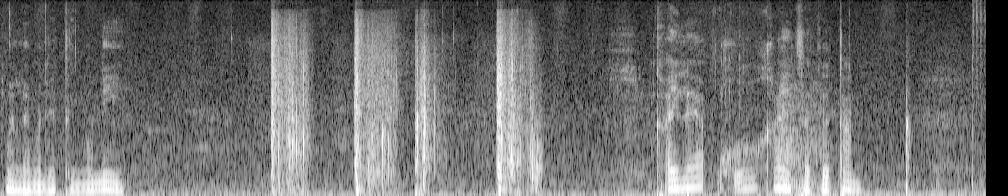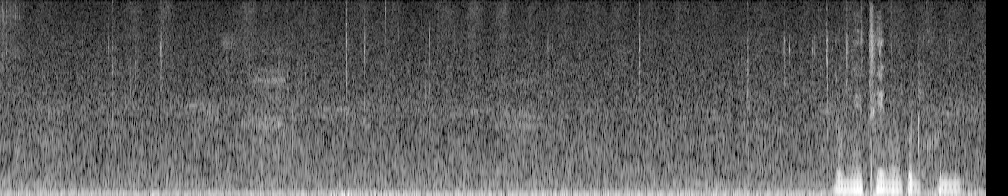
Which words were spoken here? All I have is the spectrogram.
เมื่อไรมันจะถึงวันนี้ ใกล้แล้ว โอ้โหใกล้สเกอร์ตันตรงนี้ที่มันคุ้นๆ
